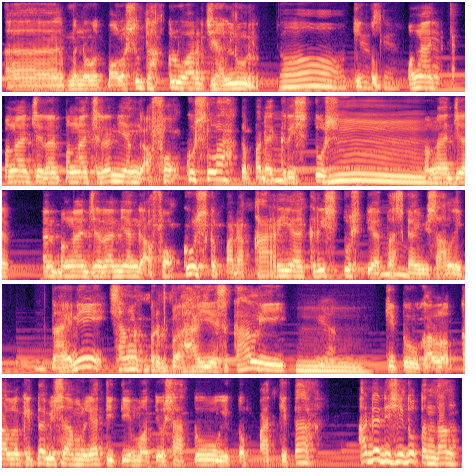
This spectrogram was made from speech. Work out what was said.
eh, menurut Paulus sudah keluar jalur Oh, oke gitu. oke. Penga- pengajaran-pengajaran yang nggak fokus lah kepada Hmm. Kristus, Hmm. pengajaran-pengajaran yang nggak fokus kepada karya Kristus di atas Hmm. kayu salib. Nah ini sangat berbahaya sekali Iya. Hmm. gitu. Kalau kalau kita bisa melihat di Timotius 1 gitu 4 kita ada di situ tentang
